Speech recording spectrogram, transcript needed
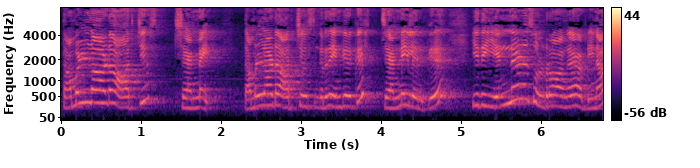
தமிழ்நாடு ஆர்ச்சிவ்ஸ் சென்னை. தமிழ்நாடு ஆர்ச்சிவ்ஸ்ங்கிறது எங்க இருக்கு? சென்னையில் இருக்கு. இது என்னன்னு சொல்றாங்க அப்படின்னா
